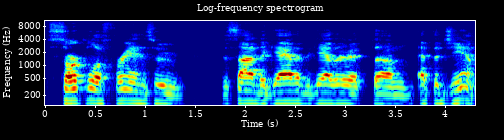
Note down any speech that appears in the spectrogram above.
circle of friends who've decided to gather together at um, at the gym,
